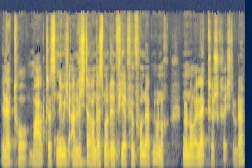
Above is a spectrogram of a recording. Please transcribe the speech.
Elektromarkt. Das nehme ich an, liegt daran, dass man den Fiat 500 nur noch, nur noch elektrisch kriegt, oder?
